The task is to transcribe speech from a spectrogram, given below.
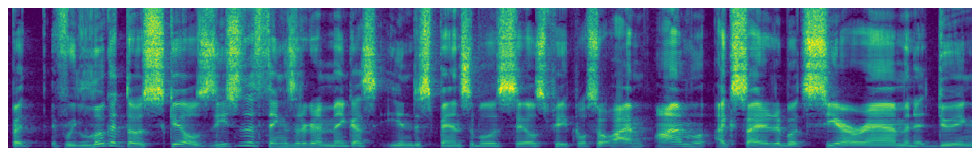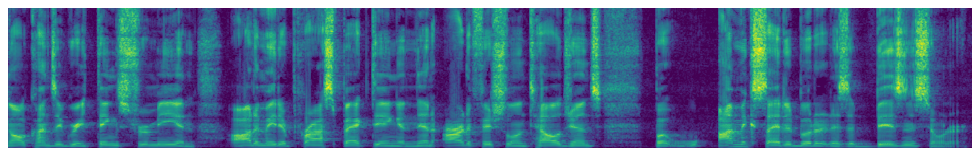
But if we look at those skills, these are the things that are going to make us indispensable as salespeople. So I'm I'm excited about CRM and it doing all kinds of great things for me, and automated prospecting, and then artificial intelligence. But I'm excited about it as a business owner.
